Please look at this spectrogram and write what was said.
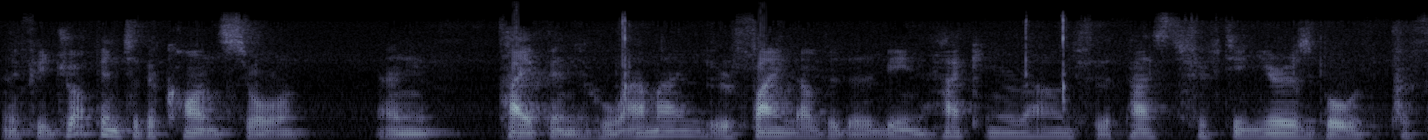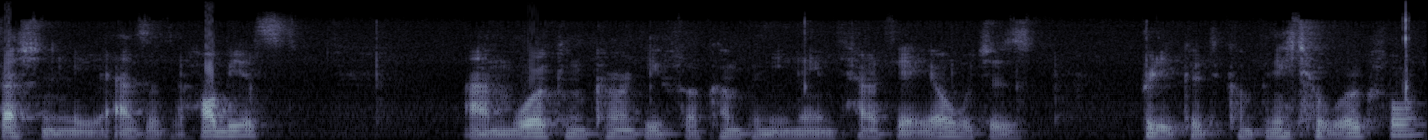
and if you drop into the console and type in who am I, you'll find out that I've been hacking around for the past 15 years, both professionally as a hobbyist. I'm working currently for a company named Healthy.io, which is a pretty good company to work for.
